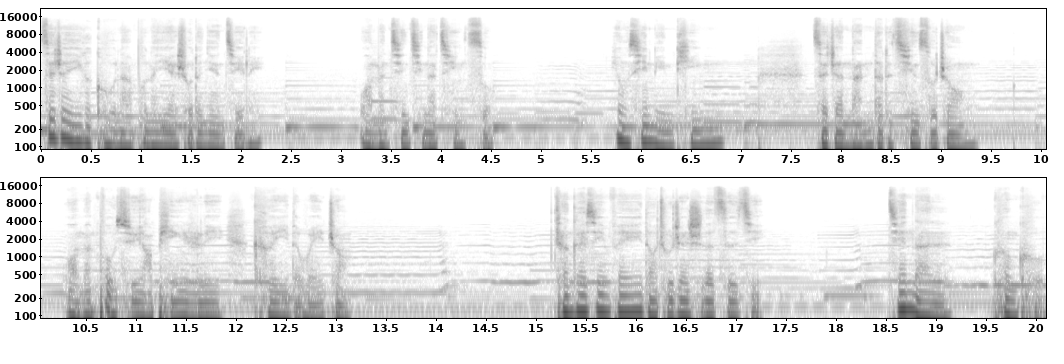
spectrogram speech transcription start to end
在这一个苦难不能言说的年纪里。轻轻的倾诉，用心聆听，在这难得的倾诉中，我们不需要平日里刻意的伪装，敞开心扉，道出真实的自己。艰难、困苦、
